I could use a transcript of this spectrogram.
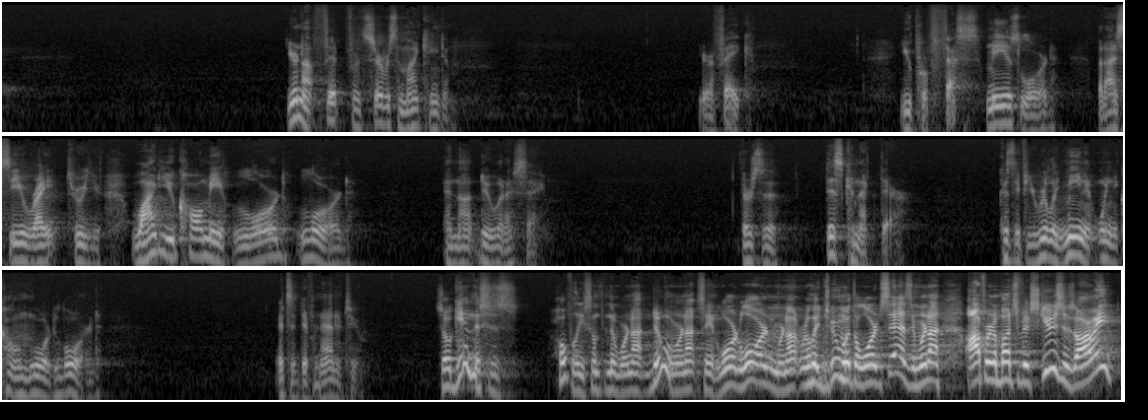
You're not fit for the service of my kingdom. You're a fake. You profess me as Lord, but I see right through you. Why do you call me Lord, Lord, and not do what I say? There's a disconnect there. Because if you really mean it when you call him Lord, Lord, it's a different attitude. So again, this is hopefully something that we're not doing. We're not saying Lord, Lord, and we're not really doing what the Lord says, and we're not offering a bunch of excuses, are we?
